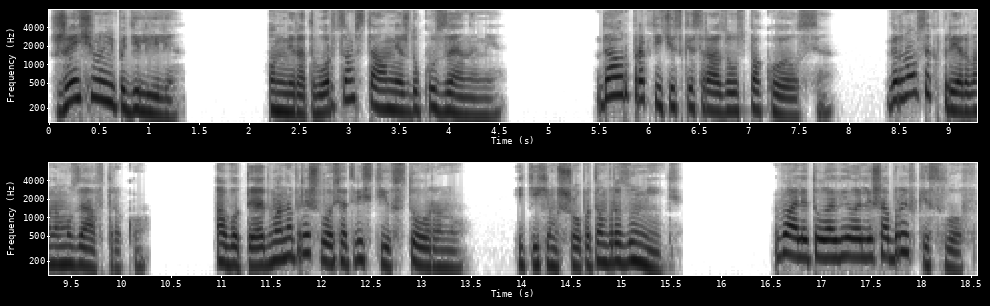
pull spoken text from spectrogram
Женщину не поделили?» Он миротворцем встал между кузенами. Даур практически сразу успокоился. Вернулся к прерванному завтраку. А вот Эдмона пришлось отвести в сторону и тихим шепотом вразумить. Валет уловила лишь обрывки слов,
